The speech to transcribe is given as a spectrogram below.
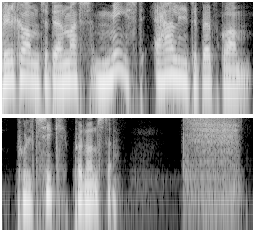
Velkommen til Danmarks mest ærlige debatprogram, Politik på onsdag.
